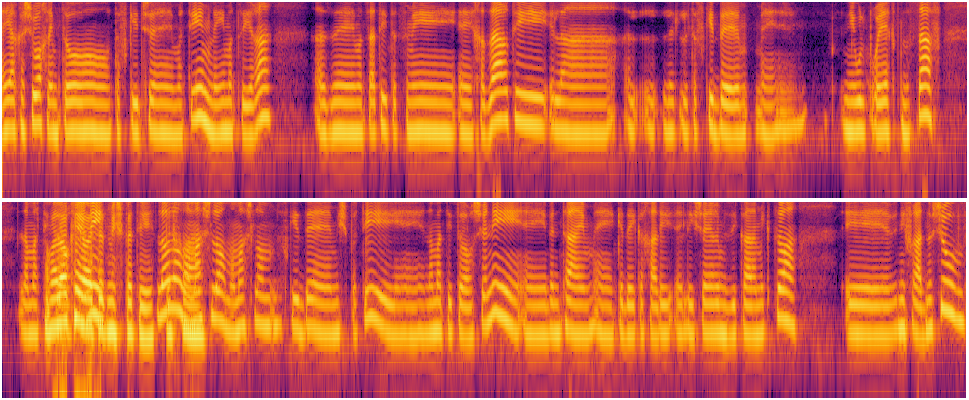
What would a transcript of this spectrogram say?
היה קשוח למצוא תפקיד שמתאים לאימא צעירה, אז מצאתי את עצמי, חזרתי לתפקיד ניהול פרויקט נוסף, למדתי אבל תואר לא שני. כיועצת משפטית. לא, בכלל. לא, ממש לא, ממש לא תפקיד אה, משפטי, אה, למדתי תואר שני, אה, בינתיים כדי ככה להישאר עם זיקה למקצוע, נפרדנו שוב,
